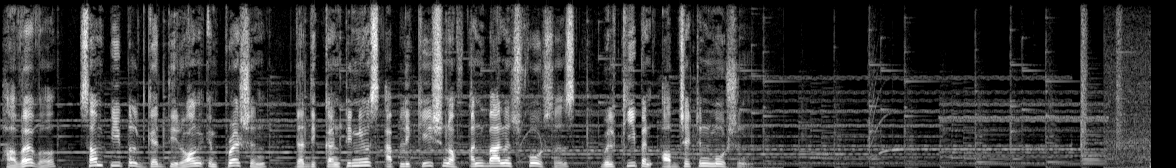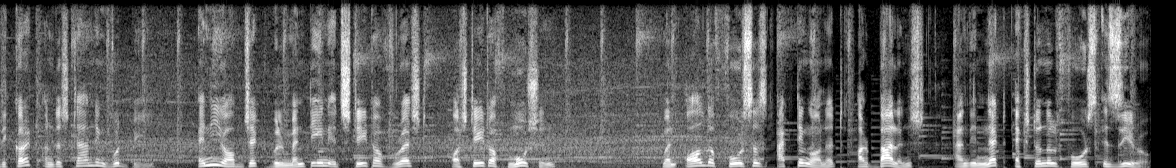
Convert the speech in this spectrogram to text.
However, some people get the wrong impression that the continuous application of unbalanced forces will keep an object in motion. The correct understanding would be any object will maintain its state of rest or state of motion when all the forces acting on it are balanced and the net external force is zero.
